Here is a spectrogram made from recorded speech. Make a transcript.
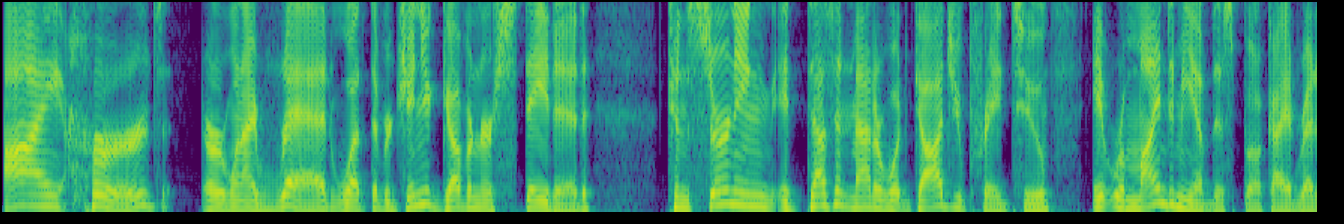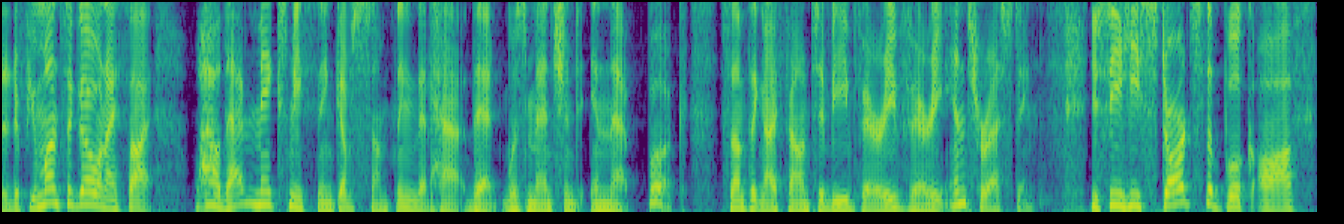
I heard or when I read what the Virginia governor stated concerning it doesn't matter what God you prayed to, it reminded me of this book. I had read it a few months ago and I thought, wow, that makes me think of something that ha- that was mentioned in that book, something I found to be very very interesting. You see, he starts the book off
